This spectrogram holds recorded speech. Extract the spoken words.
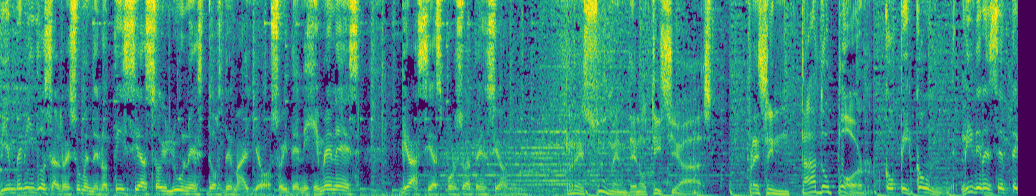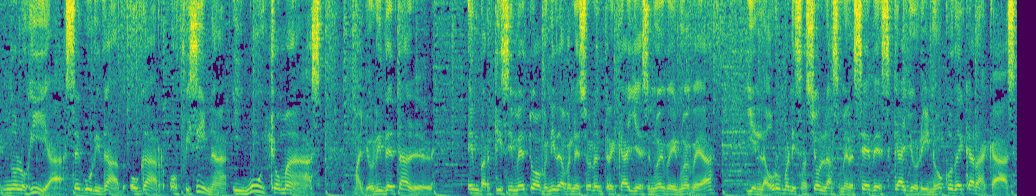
Bienvenidos al resumen de noticias. Hoy lunes 2 de mayo. Soy Denis Jiménez. Gracias por su atención. Resumen de noticias. Presentado por Copicón, líderes en tecnología, seguridad, hogar, oficina y mucho más. Mayor y detal. En Barquisimeto, Avenida Venezuela entre calles 9 y 9A y en la urbanización Las Mercedes, calle Orinoco de Caracas.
